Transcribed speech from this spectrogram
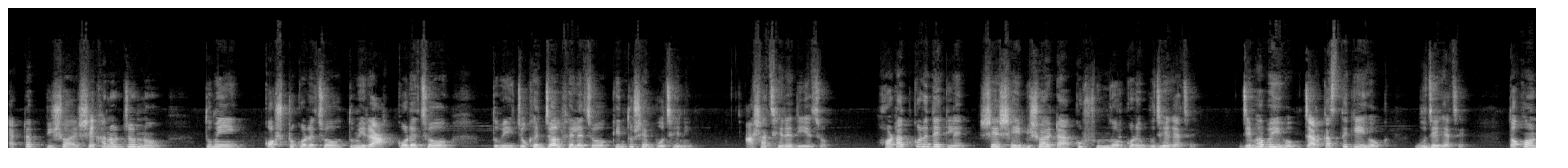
একটা বিষয় শেখানোর জন্য তুমি কষ্ট করেছ, তুমি রাগ করেছ তুমি চোখের জল ফেলেছো, কিন্তু সে বোঝেনি। আশা ছেড়ে দিয়েছ। হঠাৎ করে দেখলে সে সেই বিষয়টা খুব সুন্দর করে বুঝে গেছে। যেভাবেই হোক, যার কাছ থেকেই হোক, বুঝে গেছে। তখন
